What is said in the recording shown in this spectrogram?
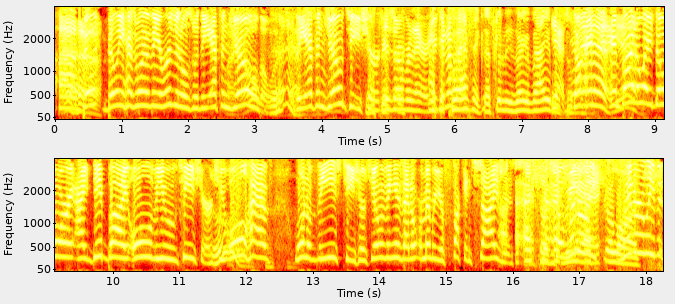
Uh, Billy, Billy has one of the originals with the F and Joe. Yeah. The F and Joe T-shirt is over there. You That's a can have classic. That's going to be very valuable. Yes. So- don't- and and by the way, don't worry. I did buy all of you T-shirts. You all have one of these T-shirts. The only thing is, I don't remember your fucking sizes. Uh, extra- so extra literally, extra literally, the,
